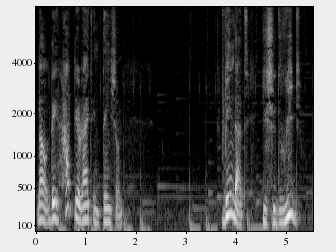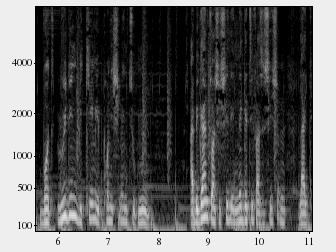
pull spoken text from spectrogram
Now, they had the right intention, being that you should read, but reading became a punishment to me. I began to associate a negative association like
